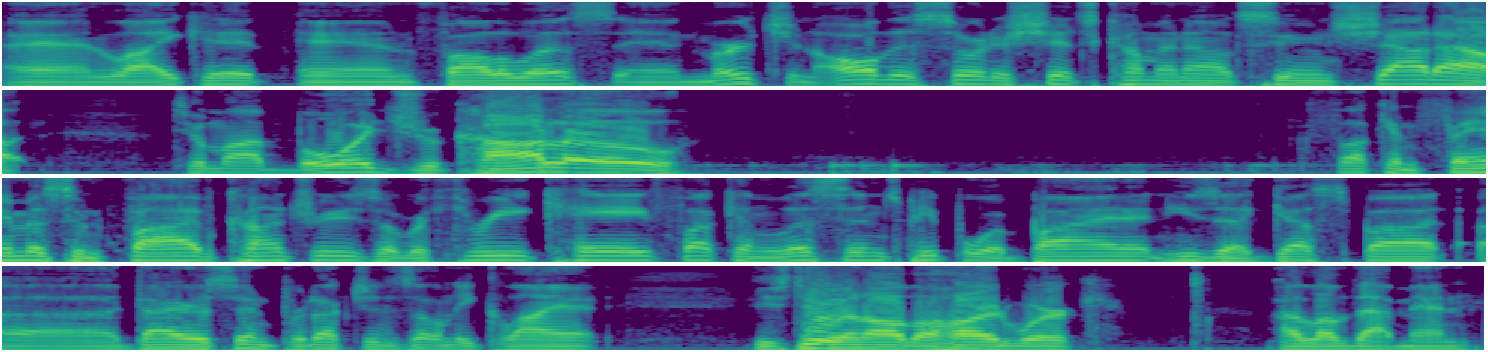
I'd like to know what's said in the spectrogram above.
and like it and follow us and merch and all this sort of shit's coming out soon. Shout out to my boy Dracalo. Fucking famous in five countries, over 3K fucking listens. People are buying it. He's a guest spot. Uh, Dyerson Productions only client. He's doing all the hard work. I love that man.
